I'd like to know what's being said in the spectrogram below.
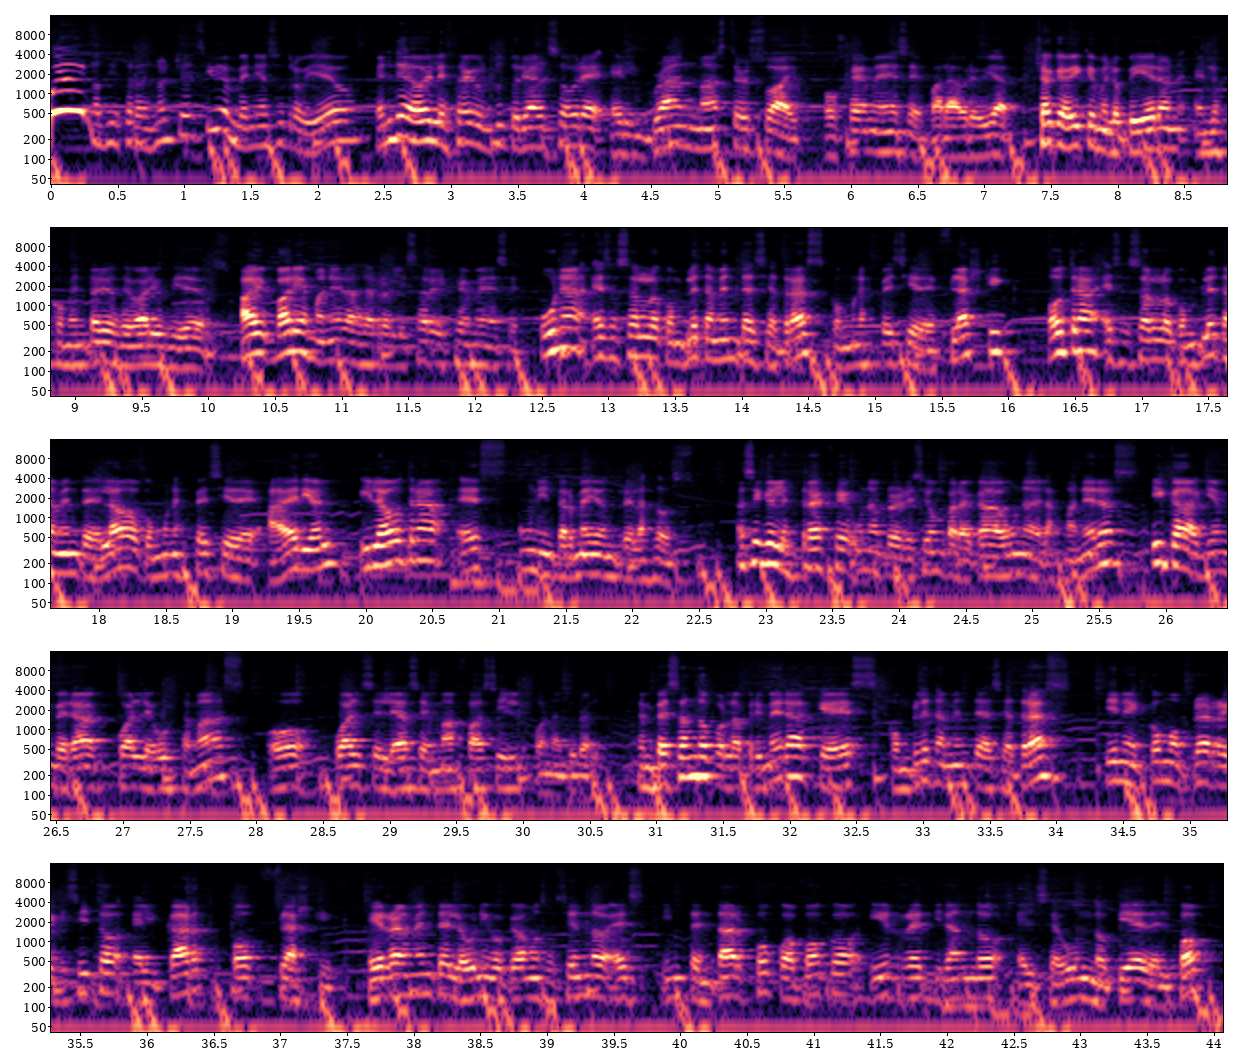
Buenos días, tardes, noches y bienvenidos a otro video. El día de hoy les traigo un tutorial sobre el Grandmaster Swipe o GMS para abreviar, ya que vi que me lo pidieron en los comentarios de varios videos. Hay varias maneras de realizar el GMS. Una es hacerlo completamente hacia atrás como una especie de flash kick, otra es hacerlo completamente de lado como una especie de aerial y la otra es un intermedio entre las dos. Así que les traje una progresión para cada una de las maneras y cada quien verá cuál le gusta más o cuál se le hace más fácil o natural. Empezando por la primera que es completamente hacia atrás, tiene como prerequisito el cart pop flash kick y realmente lo único que vamos haciendo es intentar poco a poco ir retirando el segundo pie del pop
